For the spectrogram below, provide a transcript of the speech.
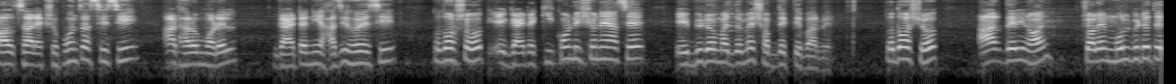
পালসার একশো পঞ্চাশ সিসি আঠারো মডেল গাড়িটা নিয়ে হাজির হয়েছি। তো দর্শক, এই গাড়িটা কী কন্ডিশনে আছে? এই ভিডিওর মাধ্যমে সব দেখতে পারবেন। তো দর্শক, আর দেরি নয়, চলেন মূল ভিডিওতে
